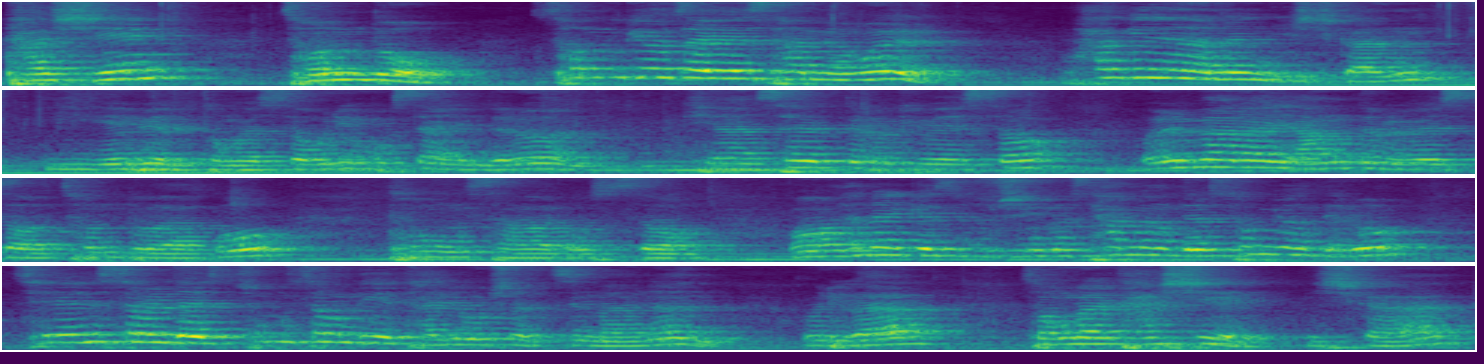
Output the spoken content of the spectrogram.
다시 전도 선교자의 사명을 확인하는 이 시간 이 예배를 통해서 우리 목사님들은 귀한 사역들을 교회에서 얼마나 양들을 위해서 전도하고 부흥사로서 어, 하나님께서 주신 그 사명대로 소명대로 최선을 다해서 충성되게 달려오셨지만은 우리가 정말 다시 이 시간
